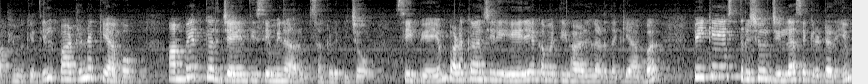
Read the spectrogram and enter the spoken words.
ആഭിമുഖ്യത്തിൽ പഠന ക്യാമ്പും അംബേദ്കർ ജയന്തി സെമിനാറും സംഘടിപ്പിച്ചു. C P I M Wadakkanchery area committee ഹാളിൽ നടന്ന camp P K S Thrissur ജില്ലാ സെക്രട്ടറിയും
